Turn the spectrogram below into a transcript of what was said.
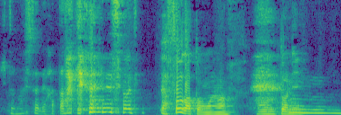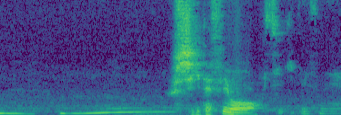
人の下で働けないんでしょうね。いや、そうだと思います。本当うに。不思議ですよ。不思議ですね。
